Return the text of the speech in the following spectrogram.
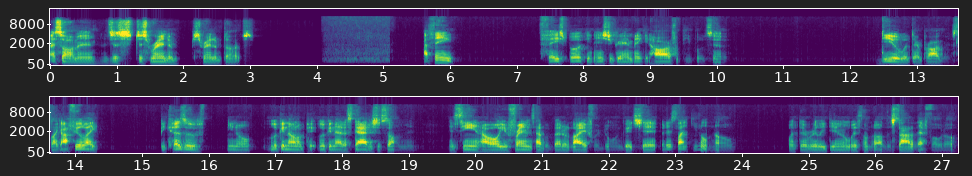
That's all, man. It's just just random, just random thoughts. I think Facebook and Instagram make it hard for people to deal with their progress. Like I feel like because of you know looking on a looking at a status or something and, and seeing how all your friends have a better life or doing good shit, but it's like you don't know what they're really dealing with on the other side of that photo.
